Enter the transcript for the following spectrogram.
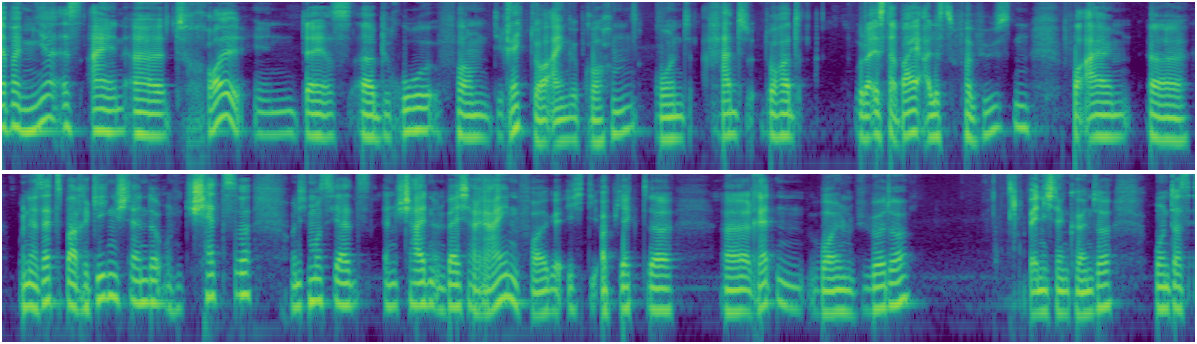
Ja, bei mir ist ein äh, Troll in das äh, Büro vom Direktor eingebrochen und hat dort oder ist dabei, alles zu verwüsten. Vor allem äh, unersetzbare Gegenstände und Schätze. Und ich muss jetzt entscheiden, in welcher Reihenfolge ich die Objekte äh, retten wollen würde, wenn ich denn könnte. Und das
